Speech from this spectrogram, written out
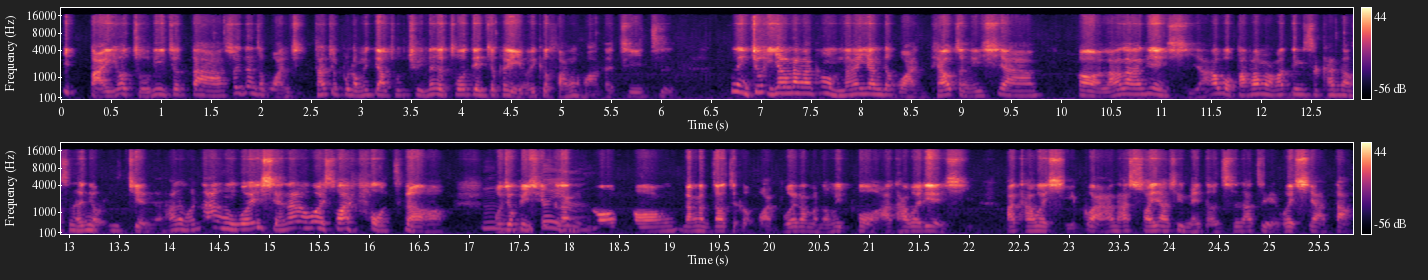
一摆以后阻力就大，所以那种碗它就不容易掉出去，那个桌垫就可以有一个防滑的机制。那你就一样让他跟我们拿一样的碗调整一下哦，然后让他练习啊。啊，我爸爸妈妈第一次看到是很有意见的，他认为那很危险，那会摔破，知道吗？我就必须跟他们沟通，让他们知道这个碗不会那么容易破啊，他会练习。啊，他会习惯，啊他摔下去没得吃，他自己也会吓到。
